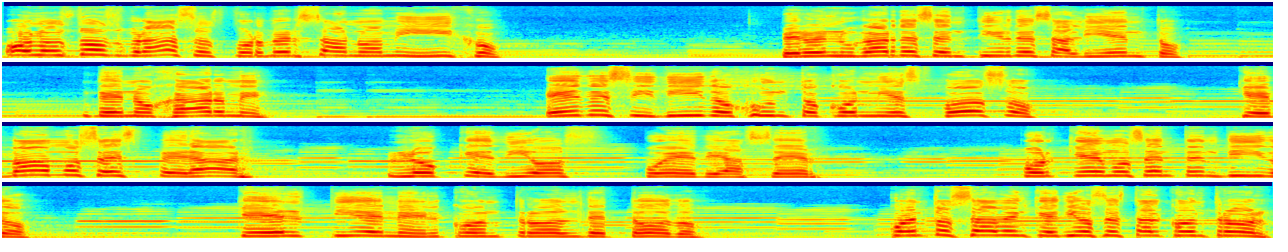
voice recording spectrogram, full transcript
o los dos brazos por ver sano a mi hijo. Pero en lugar de sentir desaliento, de enojarme, he decidido junto con mi esposo que vamos a esperar lo que Dios puede hacer. Porque hemos entendido que Él tiene el control de todo. ¿Cuántos saben que Dios está al control?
